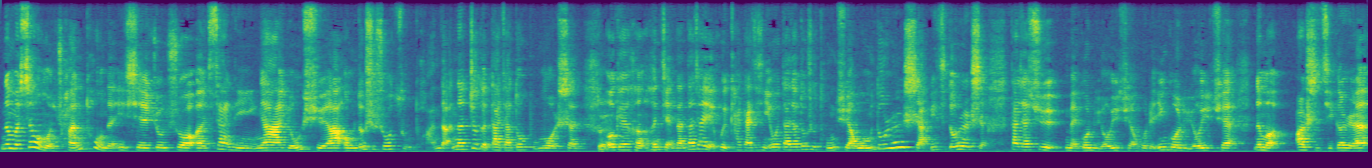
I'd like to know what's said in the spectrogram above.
那么像我们传统的一些，就是说，呃，夏令营啊、游学啊，我们都是说组团的，那这个大家都不陌生。对 OK，很很简单，大家也会开开心心，因为大家都是同学啊，我们都认识啊，彼此都认识。大家去美国旅游一圈或者英国旅游一圈，那么二十几个人。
